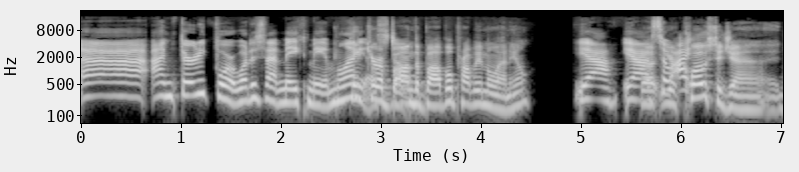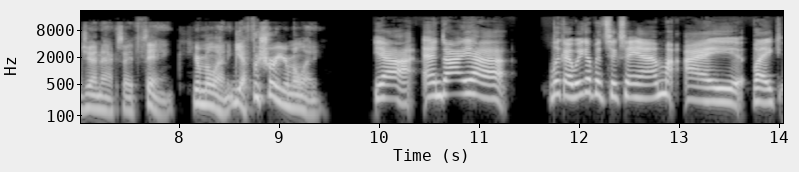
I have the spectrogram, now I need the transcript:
Uh, I'm 34. What does that make me? A I millennial. think you're still. on the bubble, probably a millennial. yeah. Yeah. But so you're I, close to Gen Gen X, I think. You're millennial. Yeah, for sure you're millennial. Yeah. And I, uh, look, I wake up at 6 a.m. I like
